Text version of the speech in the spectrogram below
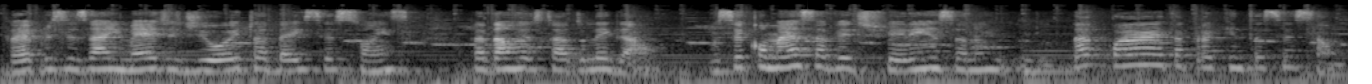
vai precisar em média de 8 a 10 sessões para dar um resultado legal. Você começa a ver diferença no, da quarta para quinta sessão.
